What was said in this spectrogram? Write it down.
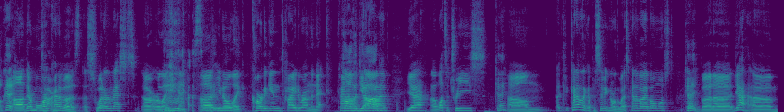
Okay. Uh, they're more kind of a, a sweater vest uh, or like, uh, you know, like cardigan tied around the neck kind Harvard of kind yard. of vibe. Yeah, uh, lots of trees. okay. Um, kind of like a Pacific Northwest kind of vibe almost. Okay. But uh, yeah, um,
